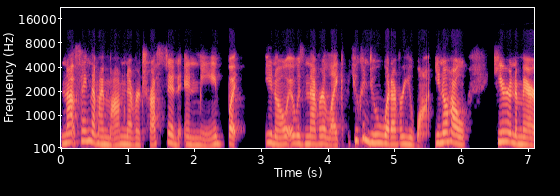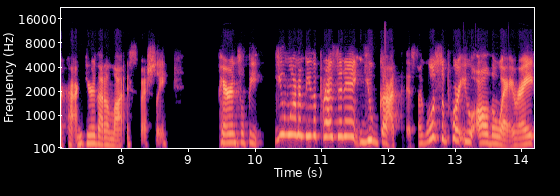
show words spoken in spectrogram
not saying that my mom never trusted in me, but you know, it was never like you can do whatever you want. You know how here in America, I hear that a lot especially. Parents will be, "You want to be the president? You got this. Like we'll support you all the way, right?"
